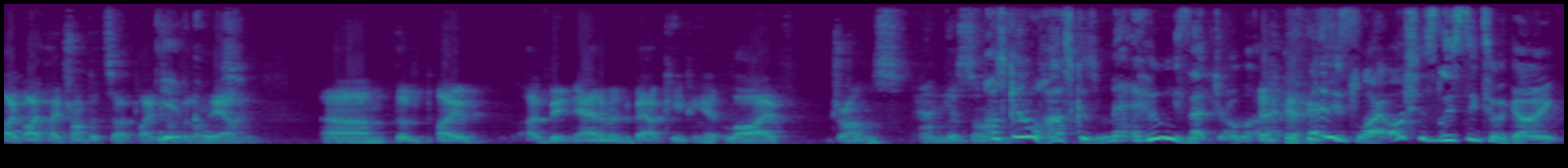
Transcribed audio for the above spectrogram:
like I play trumpet, so I play Yeah, trumpet on the album. Um, the, I I've been adamant about keeping it live drums on the song. I was going to ask because Matt, who is that drummer? that is like I was just listening to it, going,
